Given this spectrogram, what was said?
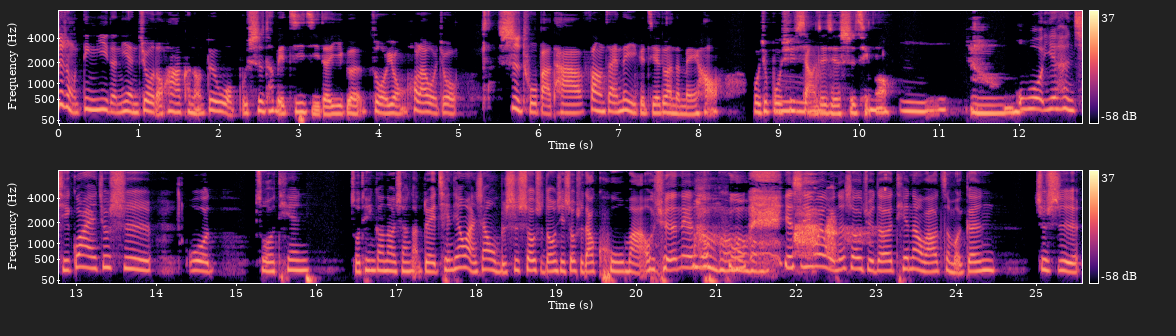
这种定义的念旧的话，可能对我不是特别积极的一个作用。后来我就试图把它放在那一个阶段的美好，我就不去想这些事情了。嗯嗯，嗯我也很奇怪，就是我昨天昨天刚到香港，对，前天晚上我不是收拾东西收拾到哭嘛？我觉得那个时候哭 也是因为我那时候觉得天呐，我要怎么跟就是。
